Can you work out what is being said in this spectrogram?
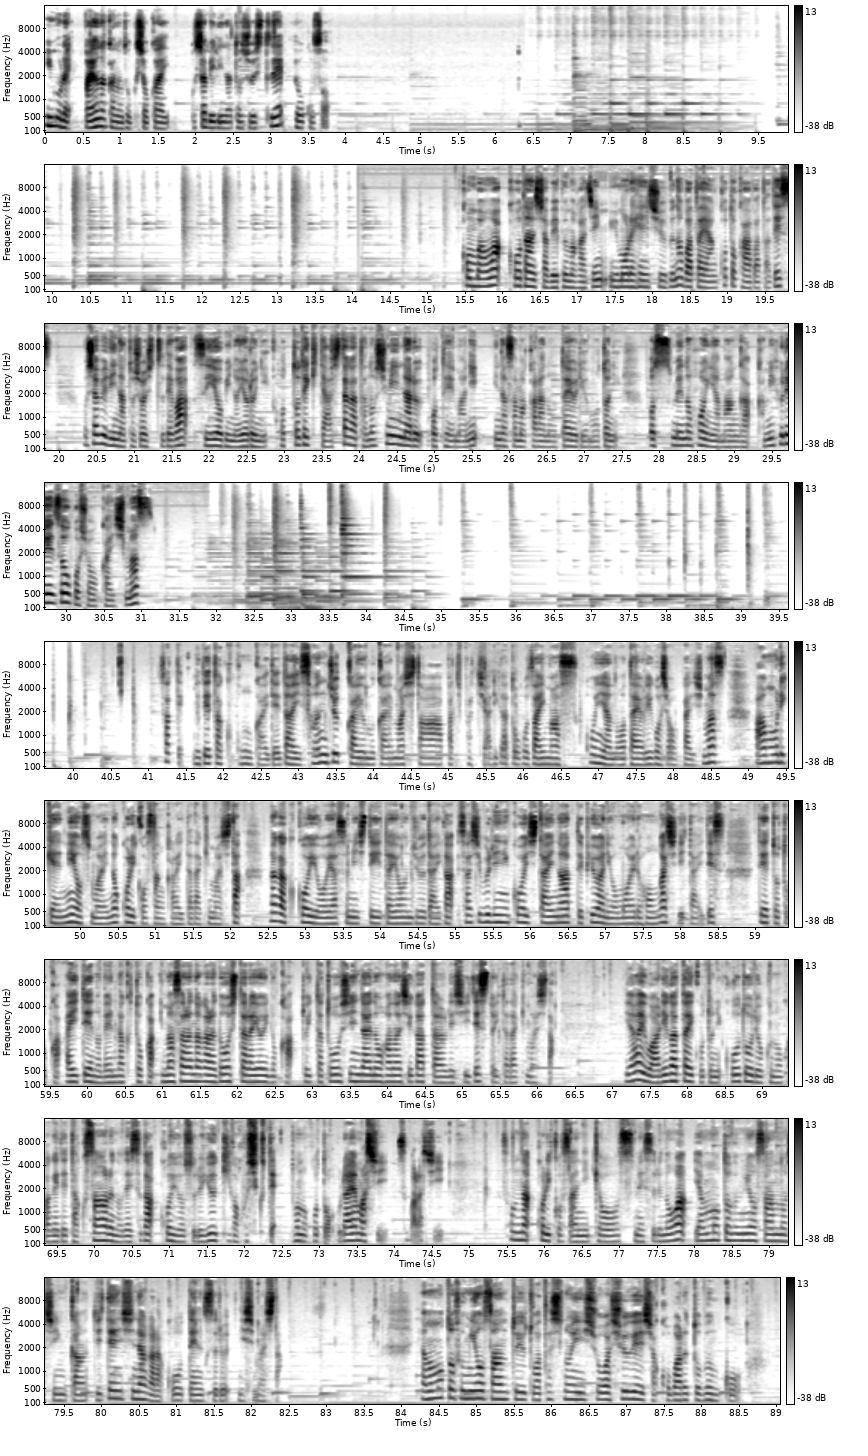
ミモレ真夜中の読書会おしゃべりな図書室へようこそ。こんばんは。講談社ウェブマガジンミモレ編集部のバタヤンこと川端です。おしゃべりな図書室では水曜日の夜にほっとできて明日が楽しみになるをテーマに皆様からのお便りをもとにおすすめの本や漫画紙フレーズをご紹介します。さてめでたく今回で第30回を迎えました。パチパチありがとうございます。今夜のお便りご紹介します。青森県にお住まいのコリコさんからいただきました。長く恋をお休みしていた40代が久しぶりに恋したいなってピュアに思える本が知りたいです。デートとか相手への連絡とか今更ながらどうしたらよいのかといった等身大のお話があったら嬉しいですといただきました。出会いはありがたいことに行動力のおかげでたくさんあるのですが恋をする勇気が欲しくてとのこと羨ましい素晴らしい。そんなコリコさんに今日おすすめするのは山本文夫さんの新刊「自転しながら好転する」にしました。山本文夫さんというと私の印象は集英社コバルト文庫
